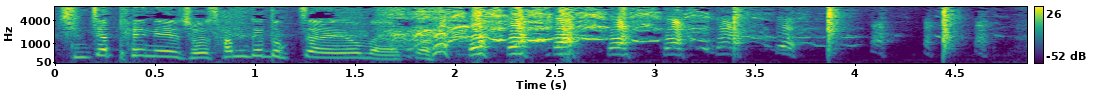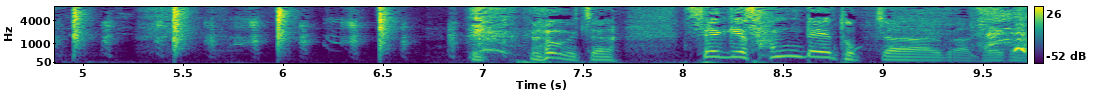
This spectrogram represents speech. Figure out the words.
진짜 팬이에요. 저 3대 독자예요. 막 약간. 그런 거 있잖아. 세계 3대 독자가 내가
